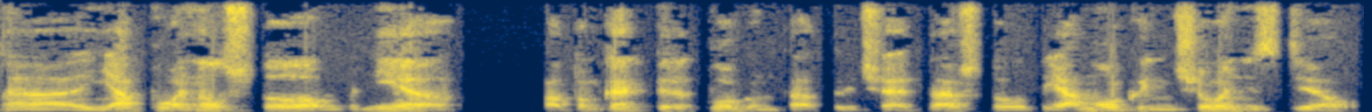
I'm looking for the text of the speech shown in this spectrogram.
э, я понял, что мне потом как перед Богом-то отвечать, да, что вот я мог и ничего не сделал.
